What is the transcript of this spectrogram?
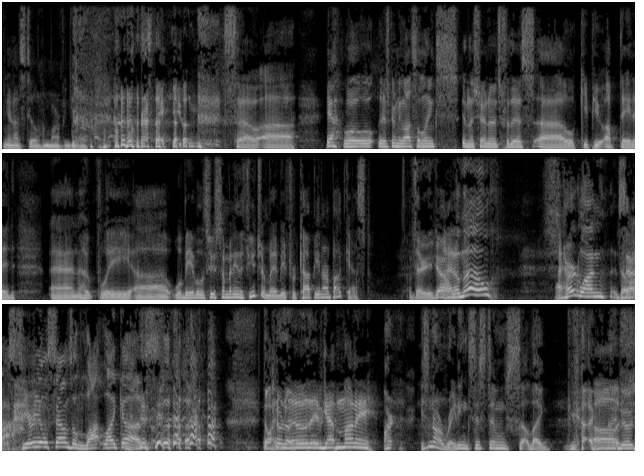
you're not stealing from Marvin Gaye. so, uh, yeah, well, there's going to be lots of links in the show notes for this. Uh, we'll keep you updated, and hopefully, uh, we'll be able to sue somebody in the future, maybe for copying our podcast. There you go. I don't know. I heard one. It No, sounds- I- Serial sounds a lot like us. Though I don't know. No, they've got money. Aren't isn't our rating system so, like Oh, kind of-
